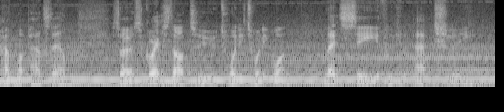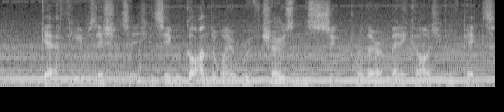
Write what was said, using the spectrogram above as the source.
have my pants down. So it's a great start to 2021. Let's see if we can actually get a few positions here. As you can see, we've got underway. We've chosen the Supra. There are many cars you could have picked.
